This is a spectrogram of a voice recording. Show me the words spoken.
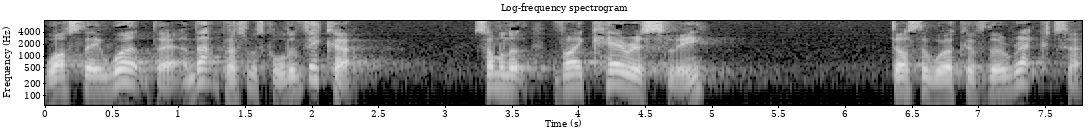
whilst they weren't there. And that person was called a vicar, someone that vicariously does the work of the rector.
